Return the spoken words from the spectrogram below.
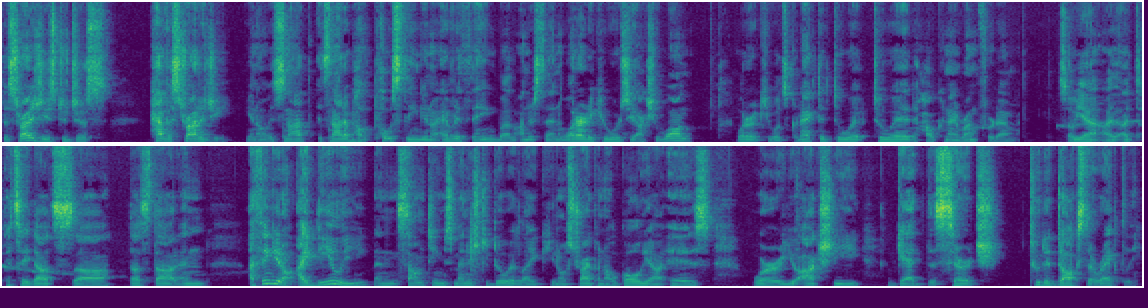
the strategy is to just have a strategy you know? It's not it's not about posting you know everything but understand what are the keywords you actually want what are keywords connected to it to it how can i rank for them? So yeah I, i'd say that's uh, that's that. And i think you know ideally and some teams manage to do it like you know stripe and algolia is where you actually get the search to the docs directly.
